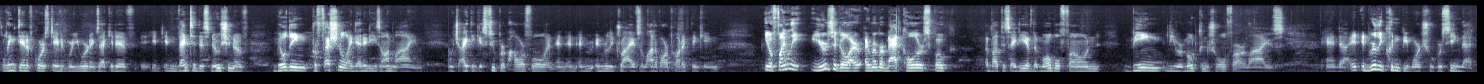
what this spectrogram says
LinkedIn, of course, David, where you were an executive, it invented this notion of building professional identities online which I think is super powerful and, and, and, and really drives a lot of our product thinking. You know, finally, years ago, I, I remember Matt Cohler spoke about this idea of the mobile phone being the remote control for our lives. And uh, it, it really couldn't be more true. We're seeing that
